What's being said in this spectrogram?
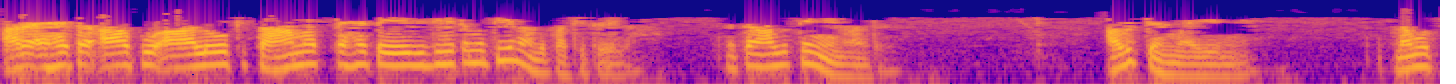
අර ඇහැට ආපු ආලෝකය තාමත් ඇහැට ඒ විදිහටම තියනවද පතිත වෙලා? නැත්නම් අලුතෙන් එනවද? අලුතෙන්මයි එන්නේ. නමුත්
